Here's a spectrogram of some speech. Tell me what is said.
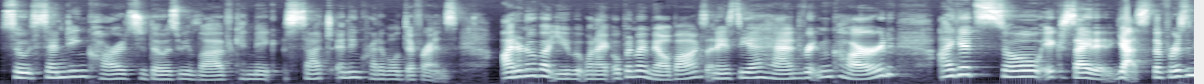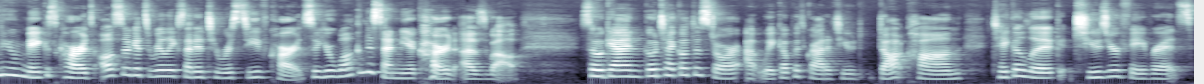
So, sending cards to those we love can make such an incredible difference. I don't know about you, but when I open my mailbox and I see a handwritten card, I get so excited. Yes, the person who makes cards also gets really excited to receive cards. So you're welcome to send me a card as well. So, again, go check out the store at wakeupwithgratitude.com. Take a look, choose your favorites.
